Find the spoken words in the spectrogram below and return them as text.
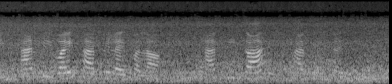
life happy wife happy life अला हैप्पी कार हैप्पी लाइफ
